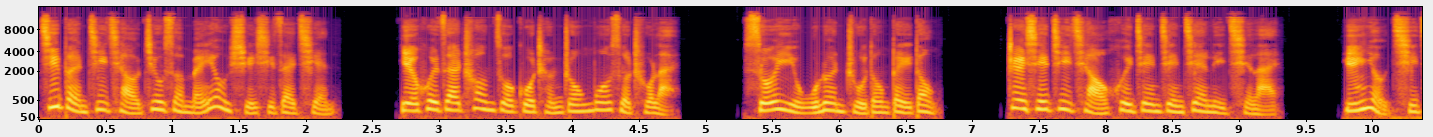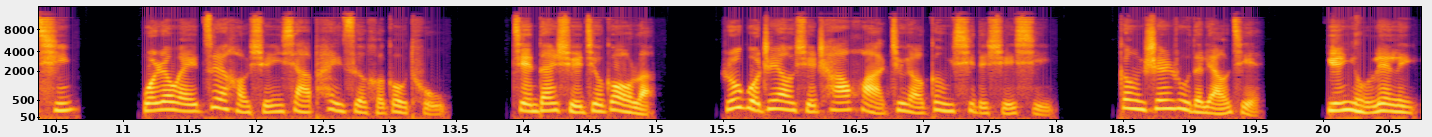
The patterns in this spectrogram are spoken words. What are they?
基本技巧就算没有学习在前，也会在创作过程中摸索出来。所以，无论主动被动，这些技巧会渐渐建立起来。云有七七，我认为最好学一下配色和构图，简单学就够了。如果真要学插画，就要更细的学习，更深入的了解。云有烈烈，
